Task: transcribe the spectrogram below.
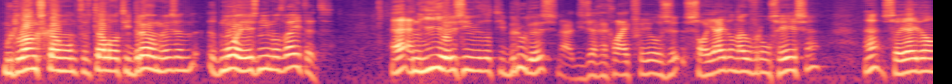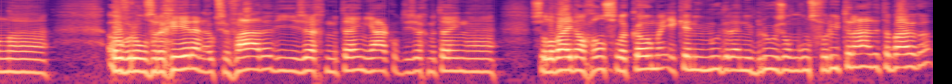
moet langskomen om te vertellen wat die droom is. En het mooie is, niemand weet het. En hier zien we dat die broeders, nou, die zeggen gelijk van, joh, zal jij dan over ons heersen? Zal jij dan over ons regeren? En ook zijn vader, die zegt meteen, Jacob, die zegt meteen, zullen wij dan ganselijk komen, ik en uw moeder en uw broers, om ons voor u te raden te buigen?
